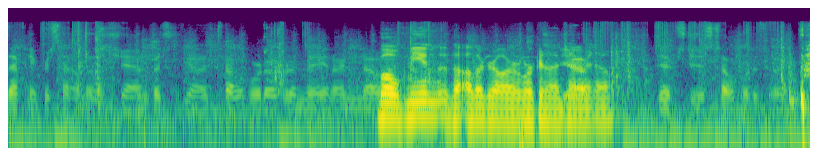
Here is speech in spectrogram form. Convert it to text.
Like seventy percent on this gen, but she's gonna teleport over to me, and I know. Well, me and the other girl are working on a gen Yeah. right now. Yep, she just teleported to me.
